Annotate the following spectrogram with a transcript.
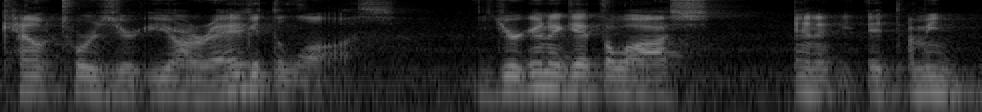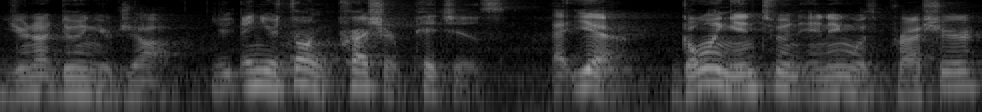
count towards your ERA, you get the loss, you're gonna get the loss, and it, it I mean you're not doing your job. You- and you're throwing pressure pitches. Uh, yeah, going into an inning with pressure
